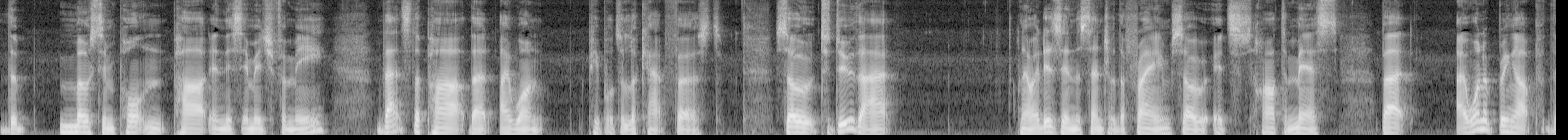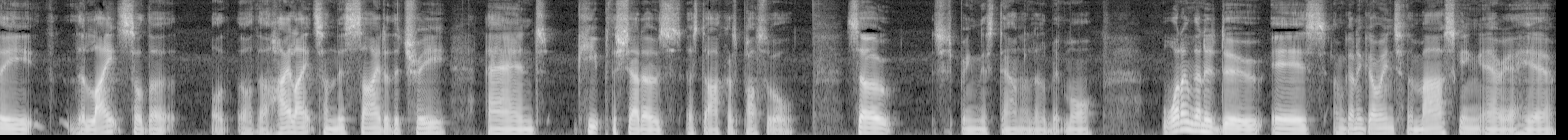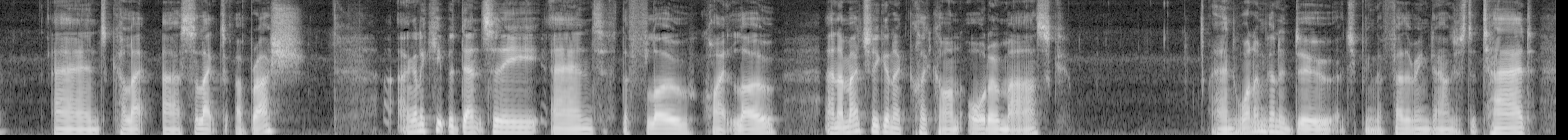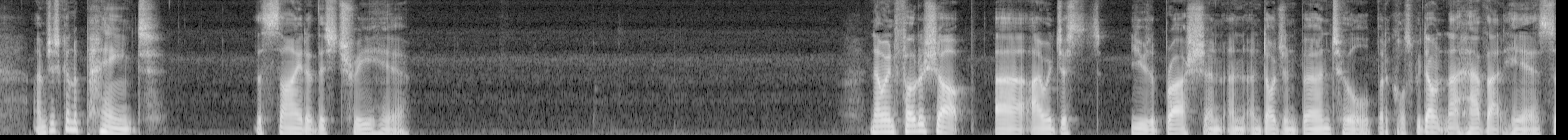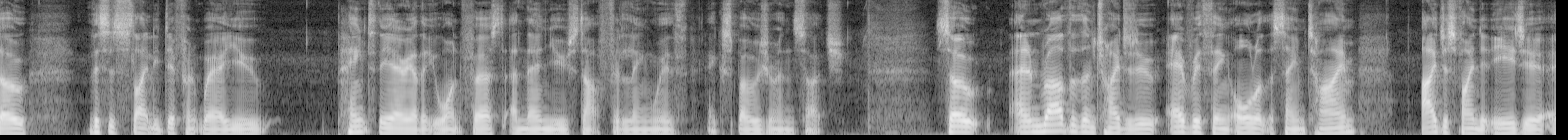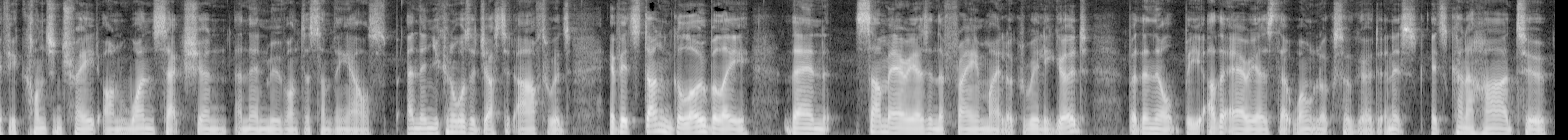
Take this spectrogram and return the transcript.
the most important part in this image for me, that's the part that I want people to look at first. So to do that, now it is in the center of the frame, so it's hard to miss, but I want to bring up the the lights or the or, or the highlights on this side of the tree and keep the shadows as dark as possible. So let's just bring this down a little bit more what I'm going to do is I'm going to go into the masking area here and collect, uh, select a brush. I'm going to keep the density and the flow quite low. And I'm actually going to click on auto mask. And what I'm going to do, just bring the feathering down just a tad. I'm just going to paint the side of this tree here. Now in Photoshop, uh, I would just use a brush and, and, and dodge and burn tool. But of course, we don't have that here. So this is slightly different where you paint the area that you want first and then you start fiddling with exposure and such. So, and rather than try to do everything all at the same time, I just find it easier if you concentrate on one section and then move on to something else. And then you can always adjust it afterwards. If it's done globally, then some areas in the frame might look really good, but then there'll be other areas that won't look so good, and it's it's kind of hard to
